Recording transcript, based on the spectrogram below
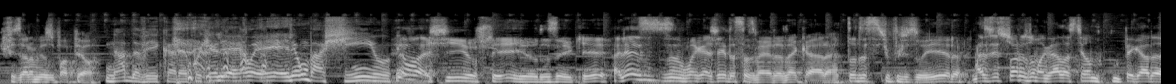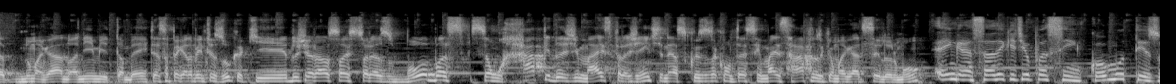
Que fizeram o mesmo papel. Nada a ver, cara, porque ele é, ele é um baixinho. É um baixinho, feio, não sei o quê. Aliás, o mangá é cheio dessas merdas, né, cara? Todo esse tipo de zoeira. As histórias do mangá, elas têm uma pegada no mangá, no anime também. Tem essa pegada bem tezuka, que no geral são histórias bobas, são rápidas demais pra gente, né? As coisas acontecem mais rápido do que o mangá de Sailor Moon. É engraçado que, tipo assim, como o Tezuka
